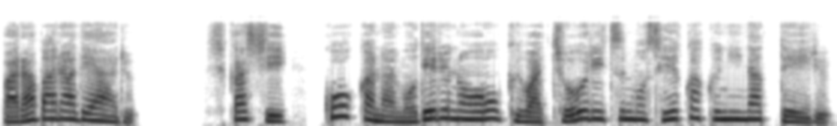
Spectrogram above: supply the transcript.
バラバラである。しかし、高価なモデルの多くは調律も正確になっている。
